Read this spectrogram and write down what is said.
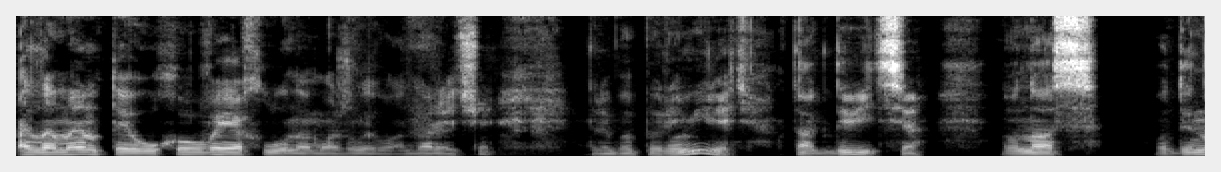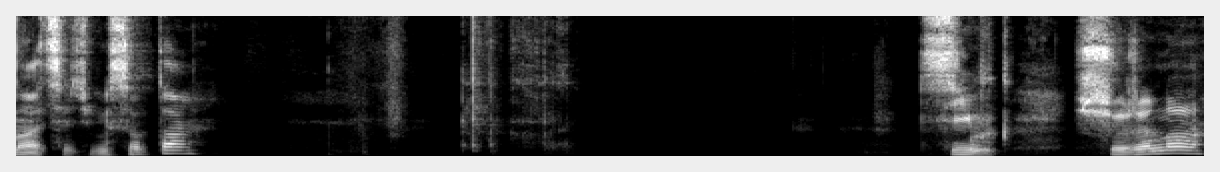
елементи у Huawei Luna, можливо, до речі, треба переміряти. Так, дивіться, у нас 11 висота. 7 ширина.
